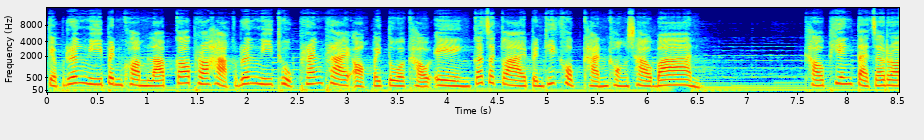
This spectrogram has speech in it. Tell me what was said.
เก็บเรื่องนี้เป็นความลับก็เพราะหากเรื่องนี้ถูกแพร่งพรายออกไปตัวเขาเองก็จะกลายเป็นที่ขบขันของชาวบ้าน เขาเพียงแต่จะรอ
